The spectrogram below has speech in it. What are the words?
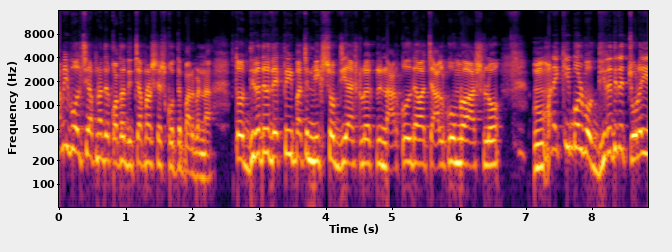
আমি বলছি আপনাদের কথা দিচ্ছি, আপনারা শেষ করতে পারবেন না। তো ধীরে ধীরে দেখতেই পাচ্ছেন মিক্স সবজি আসলো, একটি নারকোল দেওয়া, চাল কুমড়ো আসলো। মানে কি বলব, ধীরে ধীরে চলেই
